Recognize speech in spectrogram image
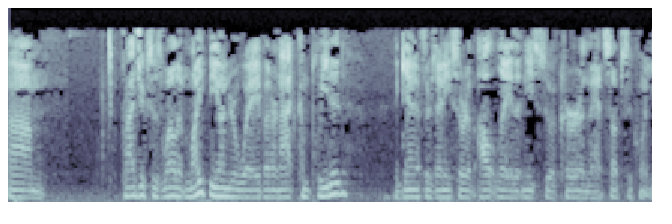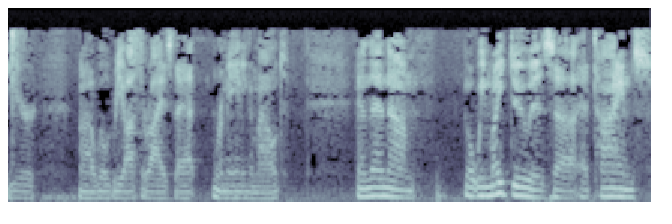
Um, projects as well that might be underway but are not completed. Again, if there's any sort of outlay that needs to occur in that subsequent year, uh, we'll reauthorize that remaining amount. And then um, what we might do is uh, at times,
